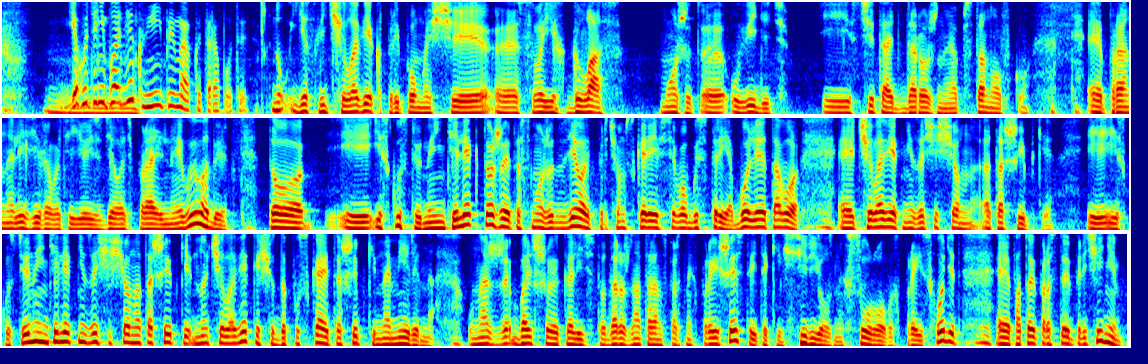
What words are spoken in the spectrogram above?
Я хоть и не блондинка, но я не понимаю, как это работает. Ну, если человек при помощи э, своих глаз может э, увидеть и считать дорожную обстановку, э, проанализировать ее и сделать правильные выводы, то и искусственный интеллект тоже это сможет сделать, причем, скорее всего, быстрее. Более того, э, человек не защищен от ошибки, и искусственный интеллект не защищен от ошибки, но человек еще допускает ошибки намеренно. У нас же большое количество дорожно-транспортных происшествий, таких серьезных, суровых, происходит э, по той простой причине,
